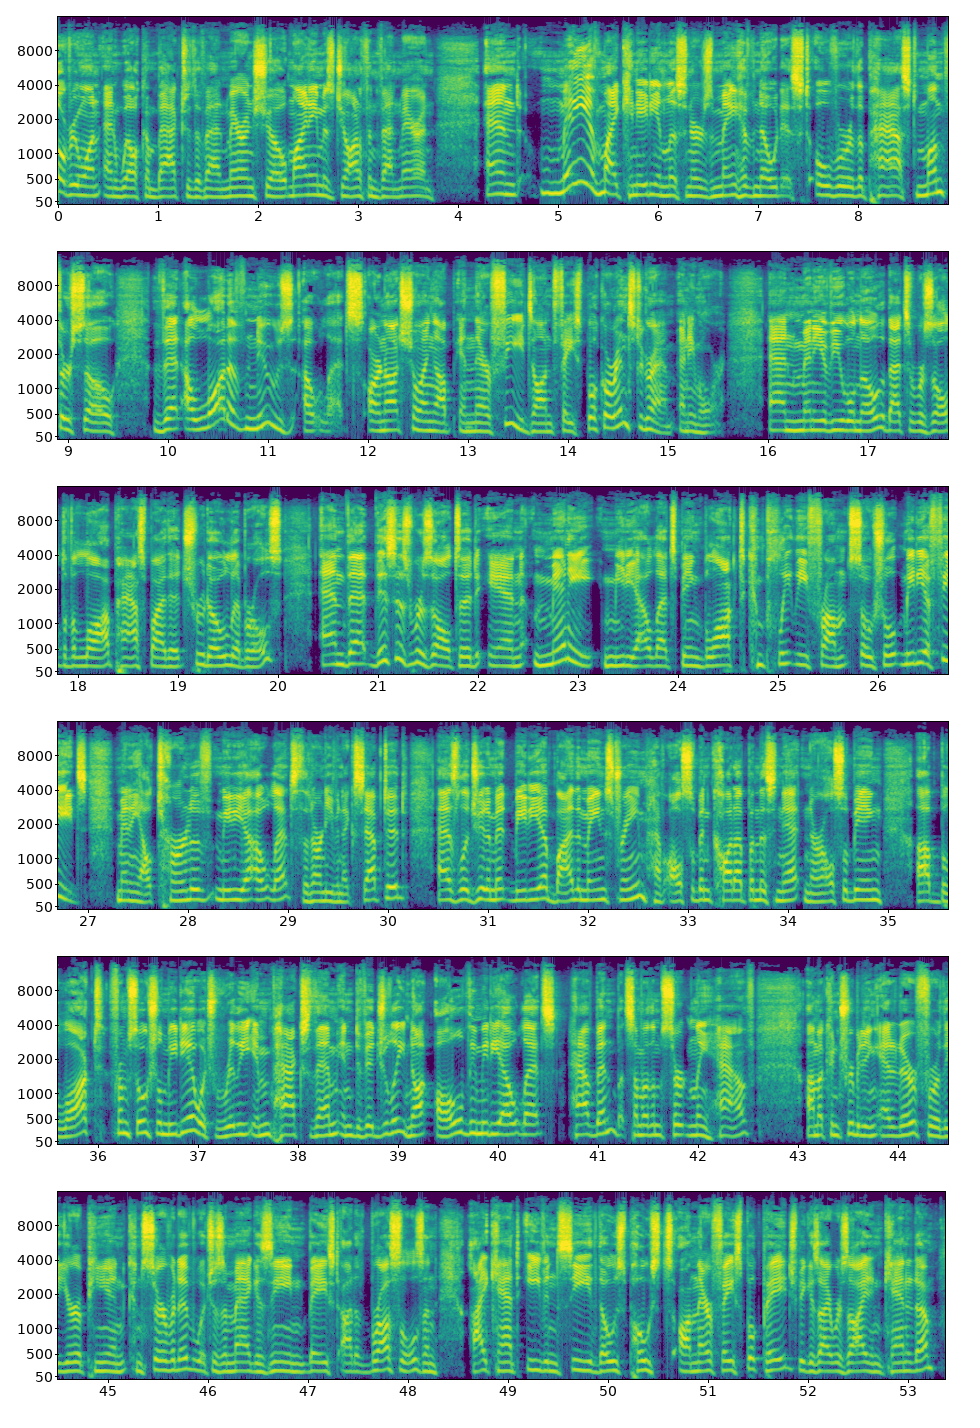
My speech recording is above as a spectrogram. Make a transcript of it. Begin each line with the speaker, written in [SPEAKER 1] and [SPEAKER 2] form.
[SPEAKER 1] Hello, everyone, and welcome back to the Van Maren Show. My name is Jonathon Van Maren, and many of my Canadian listeners may have noticed over the past month or so that a lot of news outlets are not showing up in their feeds on Facebook or Instagram anymore. And many of you will know that that's a result of a law passed by the Trudeau Liberals, and that this has resulted in many media outlets being blocked completely from social media feeds. Many alternative media outlets that aren't even accepted as legitimate media by the mainstream have also been caught up in this net and are also being uh, blocked from social media, which really impacts them individually. Not all of the media outlets have been, but some of them certainly have. I'm a contributing editor for the European Conservative, which is a magazine based out of Brussels, and I can't even see those posts on their Facebook page because I reside in Canada.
